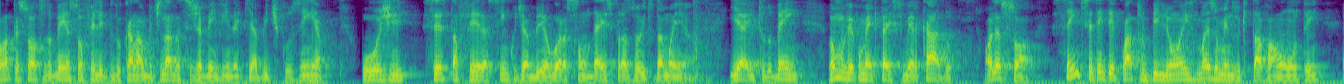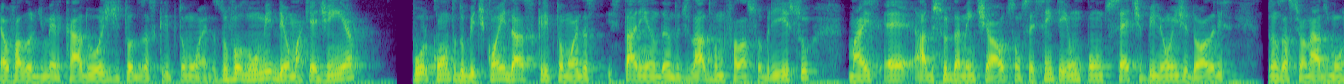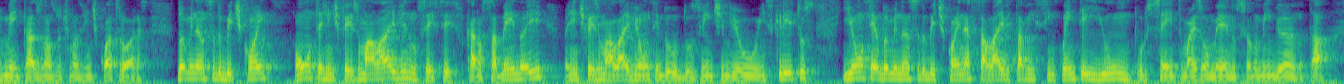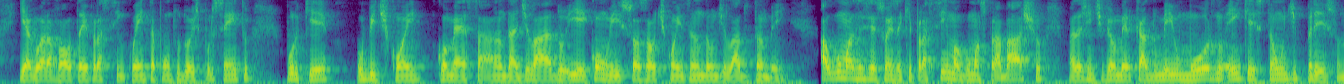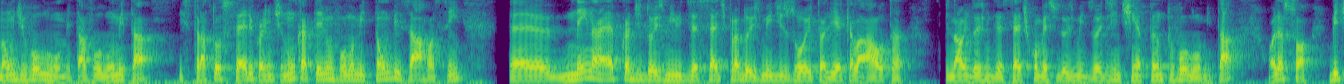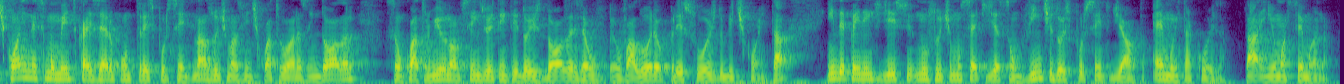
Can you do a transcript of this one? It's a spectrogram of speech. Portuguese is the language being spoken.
Fala pessoal, tudo bem? Eu sou Felipe do canal Bitnada, seja bem-vindo aqui à Bit Cozinha. Hoje, sexta-feira, 5 de abril, agora são 10 para as 8 da manhã. E aí, tudo bem? Vamos ver como é que está esse mercado? Olha só, 174 bilhões, mais ou menos o que estava ontem, é o valor de mercado hoje de todas as criptomoedas. O volume deu uma quedinha por conta do Bitcoin e das criptomoedas estarem andando de lado, vamos falar sobre isso, mas é absurdamente alto, são 61,7 bilhões de dólares transacionados, movimentados nas últimas 24 horas. Dominância do Bitcoin. Ontem a gente fez uma live, não sei se vocês ficaram sabendo aí, a gente fez uma live ontem do, dos 20 mil inscritos, e ontem a dominância do Bitcoin nessa live estava em 51% mais ou menos, se eu não me engano, tá? E agora volta aí para 50,2%, porque o Bitcoin começa a andar de lado e com isso as altcoins andam de lado também. Algumas exceções aqui para cima, algumas para baixo, mas a gente vê o mercado meio morno em questão de preço, não de volume, tá? Volume tá estratosférico, a gente nunca teve um volume tão bizarro assim, é, nem na época de 2017 para 2018 ali, aquela alta final de 2017, começo de 2018, a gente tinha tanto volume, tá? Olha só, Bitcoin nesse momento cai 0,3% nas últimas 24 horas em dólar, são 4.982 dólares, é o, é o valor, é o preço hoje do Bitcoin, tá? Independente disso, nos últimos 7 dias são 22% de alta. É muita coisa, tá? Em uma semana.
